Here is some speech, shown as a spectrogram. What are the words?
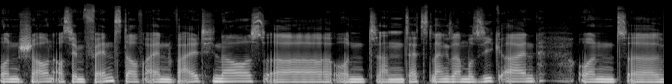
und schauen aus dem Fenster auf einen Wald hinaus äh, und dann setzt langsam Musik ein und äh,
